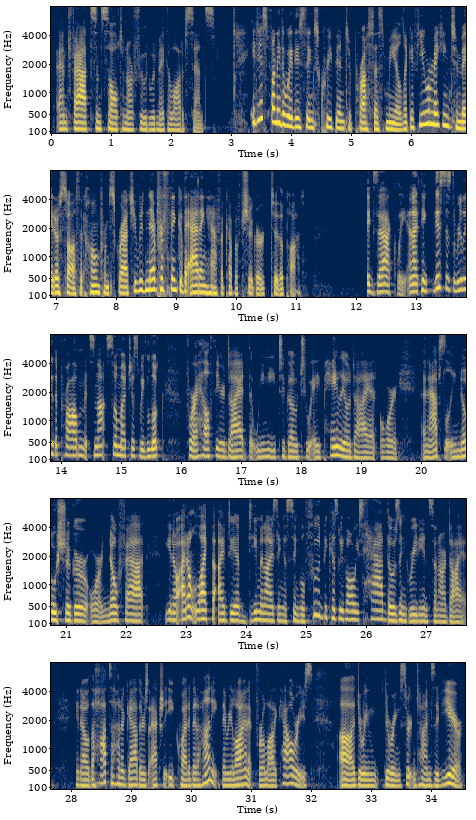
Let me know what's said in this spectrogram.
and fats and salt in our food would make a lot of sense. It is funny the way these things creep into processed meals. Like if you were making tomato sauce at home from scratch, you would never think of adding half a cup of sugar to the pot. Exactly. And I think this is really the problem. It's not so much as we look for a healthier diet that we need to go to a paleo diet or an absolutely no sugar or no fat. You know, I don't like the idea of demonizing a single food because we've always had those ingredients in our diet. You know, the Hadza hunter gatherers actually eat quite a bit of honey. They rely on it for a lot of calories uh, during during certain times of year.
